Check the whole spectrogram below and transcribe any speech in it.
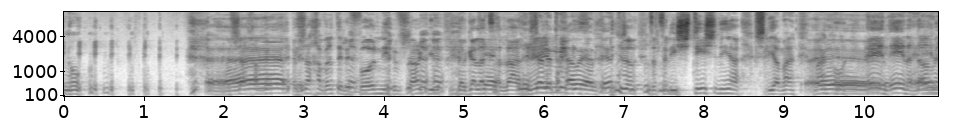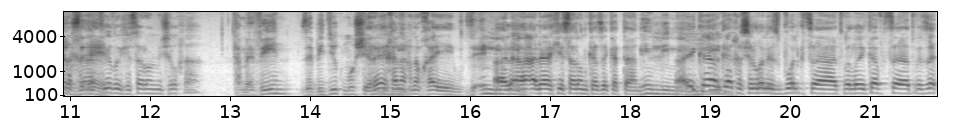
נו. אפשר חבר טלפוני, אפשר כאילו גלגל כן, הצלה. לשאול את החבר, כן? אצל אשתי שנייה, שנייה, מה קורה? אין, אין, אתה אומר, זה אין. אין לך אפילו חיסרון משלך? אתה מבין? זה בדיוק כמו שאין לי... תראה איך אנחנו חיים. זה אין לי מי. על החיסרון כזה קטן. אין לי מי. העיקר ככה שלא לסבול קצת, ולא יכאב קצת, וזה...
